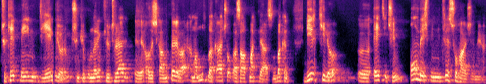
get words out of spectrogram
tüketmeyin diyemiyorum. Çünkü bunların kültürel e, alışkanlıkları var ama mutlaka çok azaltmak lazım. Bakın bir kilo e, et için 15 bin litre su harcanıyor.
